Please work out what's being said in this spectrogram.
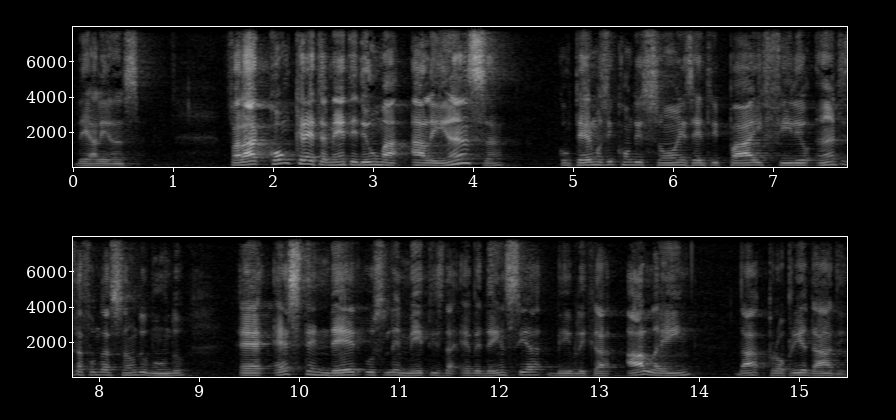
de aliança. Falar concretamente de uma aliança com termos e condições entre pai e filho antes da fundação do mundo é estender os limites da evidência bíblica além da propriedade.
